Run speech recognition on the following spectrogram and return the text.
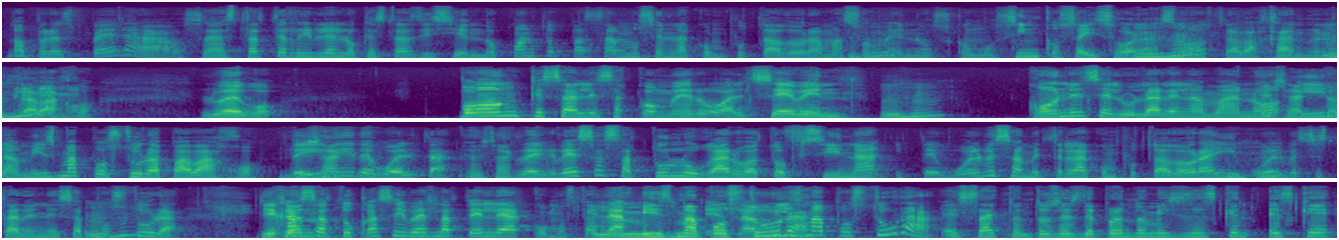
No, pero espera, o sea, está terrible lo que estás diciendo. ¿Cuánto pasamos en la computadora más o menos? Como cinco o seis horas, ¿no? Trabajando en el trabajo. Luego, pon que sales a comer o al Seven. Con el celular en la mano y Exacto. la misma postura para abajo, de ida y de Exacto. vuelta. Exacto. Regresas a tu lugar o a tu oficina y te vuelves a meter a la computadora y vuelves a estar en esa postura. Llegas cuando- a tu casa y ves la tele como está. La misma La postura. misma postura. Exacto. Entonces, de pronto me dices, es que, es que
